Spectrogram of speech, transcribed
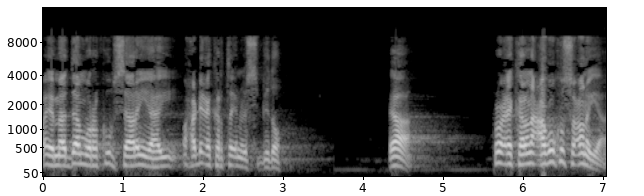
Waayo maadaamuu rakuub saaran yahay waxaa dhici karta inuu isbido. Yaa ruuxii kalena cagu ku soconaya.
